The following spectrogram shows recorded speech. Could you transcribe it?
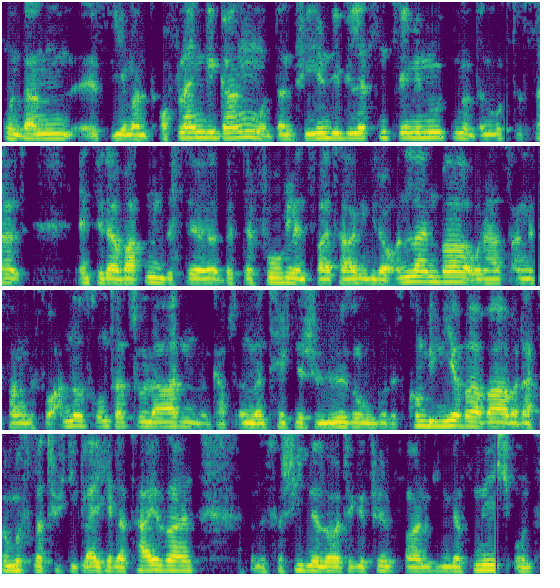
und dann ist jemand offline gegangen und dann fehlen dir die letzten zehn Minuten und dann musstest du halt entweder warten, bis der, bis der Vogel in zwei Tagen wieder online war oder hast angefangen, das woanders runterzuladen. Dann gab es irgendwann technische Lösungen, wo das kombinierbar war, aber dafür musste natürlich die gleiche Datei sein. Wenn es verschiedene Leute gefilmt waren, ging das nicht und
